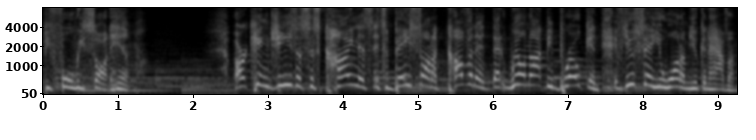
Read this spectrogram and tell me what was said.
before we sought him. Our King Jesus' kindness, it's based on a covenant that will not be broken. If you say you want him, you can have him.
